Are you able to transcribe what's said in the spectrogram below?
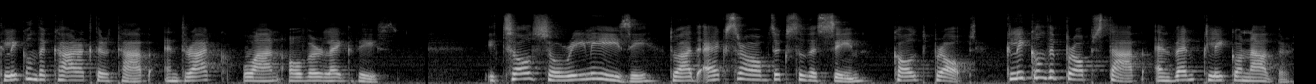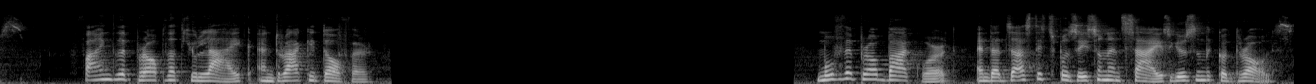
click on the Character tab and drag one over like this. It's also really easy to add extra objects to the scene called props. Click on the Props tab and then click on Others. Find the prop that you like and drag it over. Move the prop backward and adjust its position and size using the controls.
